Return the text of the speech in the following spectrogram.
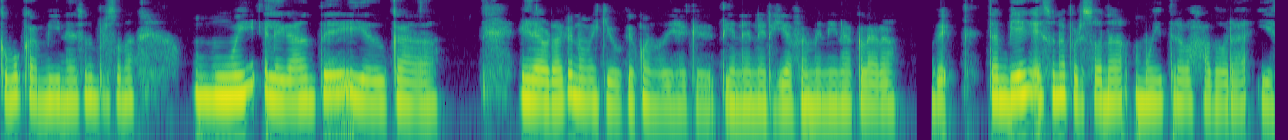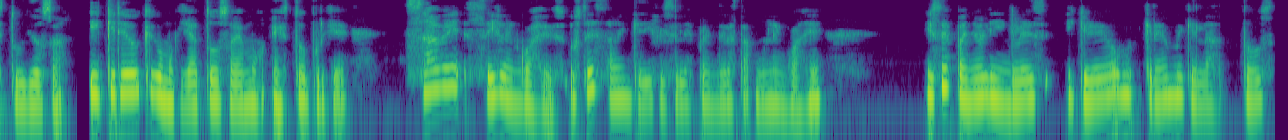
cómo camina, es una persona muy elegante y educada. Y la verdad que no me equivoqué cuando dije que tiene energía femenina clara. De. También es una persona muy trabajadora y estudiosa. Y creo que como que ya todos sabemos esto porque sabe seis lenguajes. Ustedes saben qué difícil es aprender hasta un lenguaje. Hice español e inglés y creo, créanme que las dos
